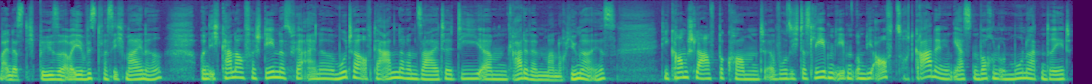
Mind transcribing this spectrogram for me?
meine das nicht böse, aber ihr wisst, was ich meine. Und ich kann auch verstehen, dass für eine Mutter auf der anderen Seite, die ähm, gerade wenn man noch jünger ist, die kaum Schlaf bekommt, wo sich das Leben eben um die Aufzucht gerade in den ersten Wochen und Monaten dreht,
